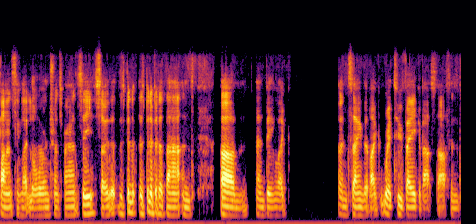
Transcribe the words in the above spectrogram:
balancing like lore and transparency. So there's been there's been a bit of that and um and being like and saying that like we're too vague about stuff. And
